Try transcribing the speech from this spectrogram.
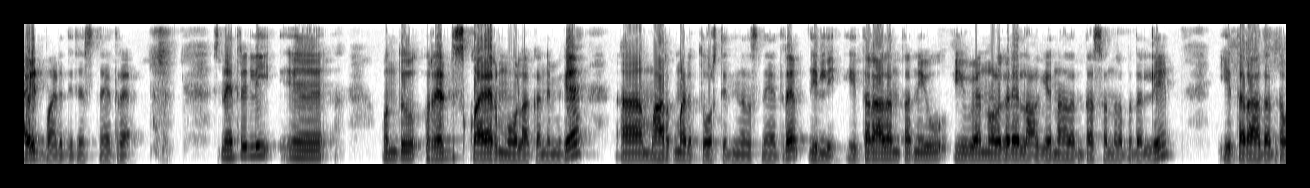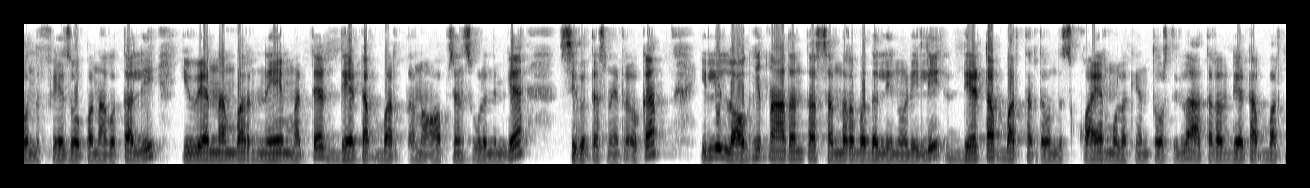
ಹೈಡ್ ಮಾಡಿದ್ದೀನಿ ಸ್ನೇಹಿತರೆ. ಸ್ನೇಹಿತರೆ, ಇಲ್ಲಿ ಒಂದು ರೆಡ್ ಸ್ಕ್ವಯರ್ ಮೂಲಕ ನಿಮಗೆ ಮಾರ್ಕ್ ಮಾಡಿ ತೋರಿಸ್ತಿದ್ದೀನಿ ಸ್ನೇಹಿತರೆ. ಇಲ್ಲಿ ಈ ಥರ ಆದಂಥ ನೀವು ಯು ಎನ್ ಒಳಗಡೆ ಲಾಗಿನ್ ಆದಂಥ ಸಂದರ್ಭದಲ್ಲಿ ಈ ಥರ ಆದಂಥ ಒಂದು ಫೇಜ್ ಓಪನ್ ಆಗುತ್ತೆ. ಅಲ್ಲಿ ಯು ಎನ್ ನಂಬರ್ ನೇಮ್ ಮತ್ತು ಡೇಟ್ ಆಫ್ ಬರ್ತ್ ಅನ್ನೋ ಆಪ್ಷನ್ಸ್ಗಳು ನಿಮಗೆ ಸಿಗುತ್ತೆ ಸ್ನೇಹಿತರೆ ಓಕೆ ಇಲ್ಲಿ ಲಾಗಿನ್ ಆದಂಥ ಸಂದರ್ಭದಲ್ಲಿ ನೋಡಿ, ಇಲ್ಲಿ ಡೇಟ್ ಆಫ್ ಬರ್ತ್ ಅಂತ ಒಂದು ಸ್ಕ್ವಯರ್ ಮೂಲಕ ಏನು ತೋರಿಸ್ತಿಲ್ಲ ಆ ಥರ ಡೇಟ್ ಆಫ್ ಬರ್ತ್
